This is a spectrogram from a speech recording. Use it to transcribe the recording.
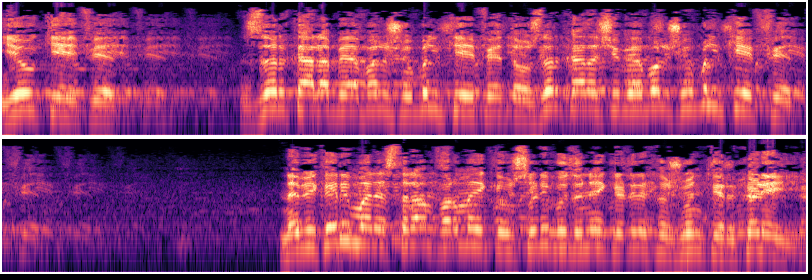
یو کیفیت زر کاله به بل شو بل کیفیت او زر کاله شي به بل شو بل کیفیت نبی کریم علیه السلام فرمایي چې وسړي په دنیا کې ډېر ژوند تیر کړی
